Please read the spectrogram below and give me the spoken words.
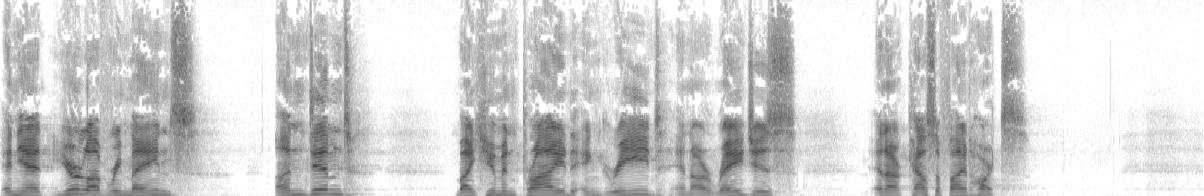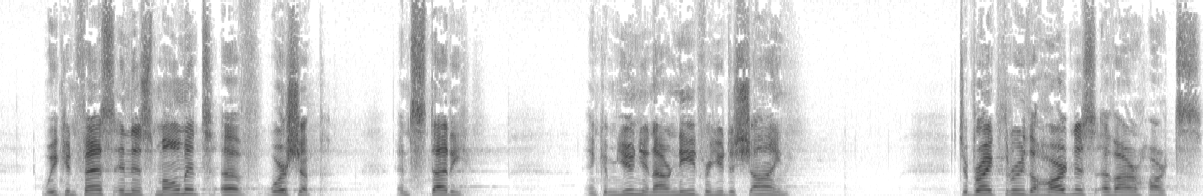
And yet your love remains undimmed by human pride and greed and our rages and our calcified hearts. We confess in this moment of worship and study and communion our need for you to shine, to break through the hardness of our hearts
